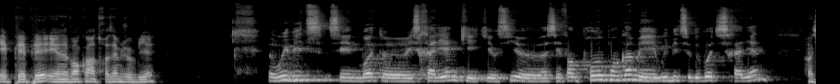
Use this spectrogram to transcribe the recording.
et PlayPlay. Et il y en avait encore un troisième, j'ai oublié. Euh, Weebits, c'est une boîte euh, israélienne qui est, qui est aussi euh, assez forte. Promo.com et Weebits, c'est deux boîtes israéliennes. Ok.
